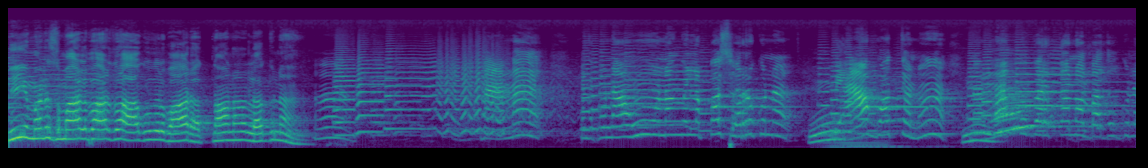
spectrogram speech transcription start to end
ನೀ ಮನಸ್ಸು ಮಾಡಬಾರ್ದು ಆಗುದಿಲ್ಲ ಬಾ ರತ್ನ ನನ್ನ ಲಗ್ನ. ನಾನ ನಾವು ಅನ್ನಂಗಿಲ್ಲಪ್ಪ ಸ್ವರಕುನ ಯಾವ ಗೊತ್ತನು? ನಮಗೂ ಬರ್ತಾನ ಬದುಕುನ.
